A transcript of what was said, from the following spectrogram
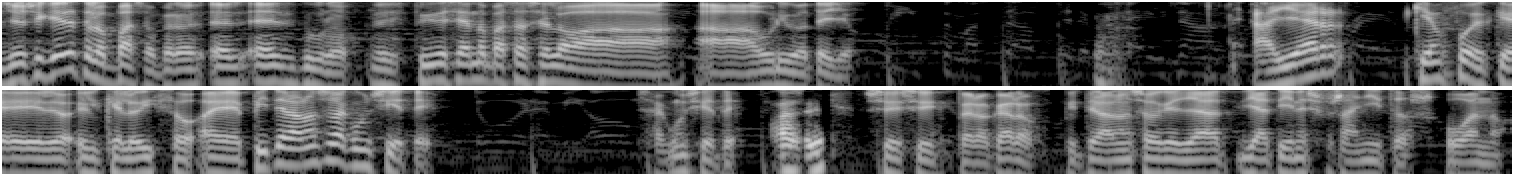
yo si quieres te lo paso, pero es, es duro. Estoy deseando pasárselo a, a Uri Botello. Ayer, ¿quién fue el que, el que lo hizo? Eh, Peter Alonso sacó un 7. Sacó un 7. Ah, sí. Sí, sí, pero claro, Peter Alonso que ya, ya tiene sus añitos jugando.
